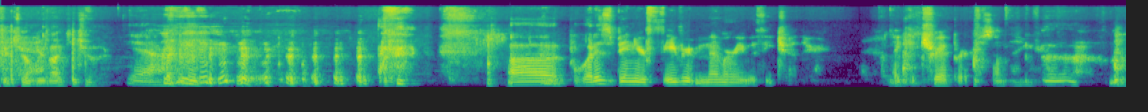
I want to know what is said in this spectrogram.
Good job. We like each other. Yeah. uh, what has been your favorite memory with each other? Like a trip or something? Uh,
